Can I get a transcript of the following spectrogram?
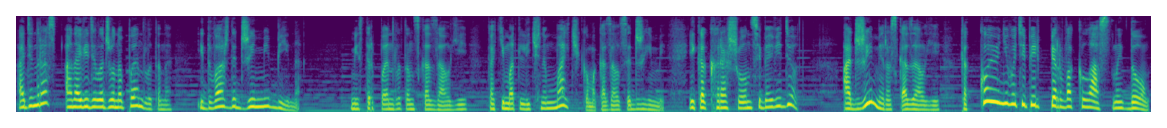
Один раз она видела Джона Пендлетона и дважды Джимми Бина. Мистер Пендлетон сказал ей, каким отличным мальчиком оказался Джимми и как хорошо он себя ведет. А Джимми рассказал ей, какой у него теперь первоклассный дом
